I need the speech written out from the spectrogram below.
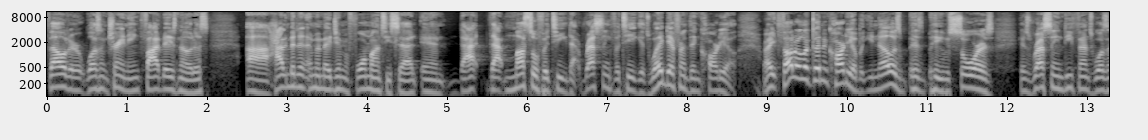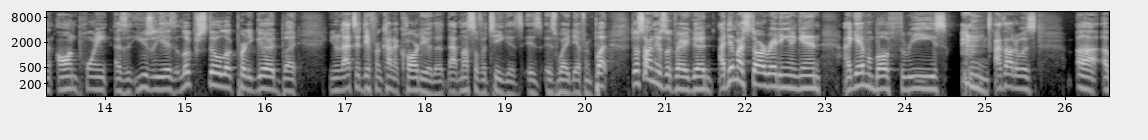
Felder wasn't training. Five days notice. Uh, hadn't been in MMA gym in four months, he said, and that that muscle fatigue, that wrestling fatigue, is way different than cardio, right? Felder looked good in cardio, but you know his, his he was sore. His, his wrestling defense wasn't on point as it usually is. It looked still looked pretty good, but you know that's a different kind of cardio. That that muscle fatigue is is is way different. But Dos Anjos look very good. I did my star rating again. I gave them both threes. I thought it was uh, a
